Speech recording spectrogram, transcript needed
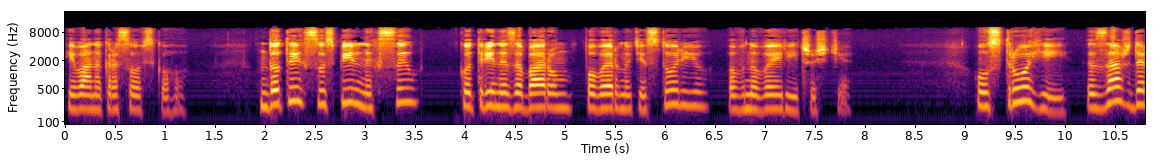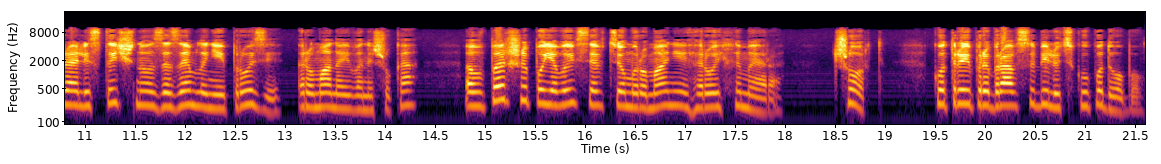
Івана Красовського, до тих суспільних сил, котрі незабаром повернуть історію в нове річище. У строгій, завжди реалістично заземленій прозі Романа Іванишука вперше появився в цьому романі герой Химера, чорт, котрий прибрав собі людську подобу.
